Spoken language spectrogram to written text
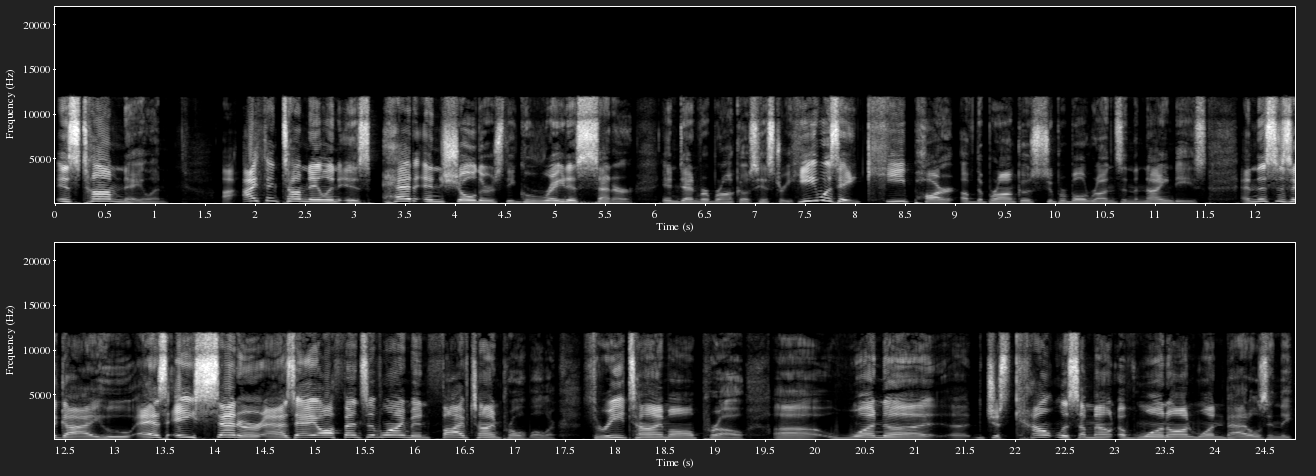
is Tom Nalen. I think Tom Nalen is head and shoulders the greatest center in Denver Broncos history. He was a key part of the Broncos Super Bowl runs in the 90s. And this is a guy who, as a center, as a offensive lineman, five time Pro Bowler, three time All Pro, uh, one uh, uh, just countless amount of one on one battles in the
